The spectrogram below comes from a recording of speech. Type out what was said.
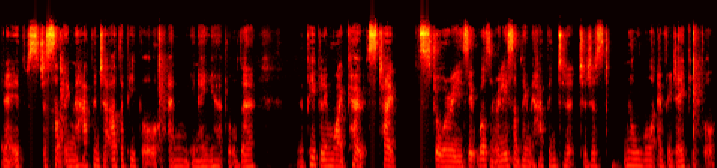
you know it's just something that happened to other people. And you know you had all the, the people in white coats type stories. It wasn't really something that happened to, to just normal everyday people.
